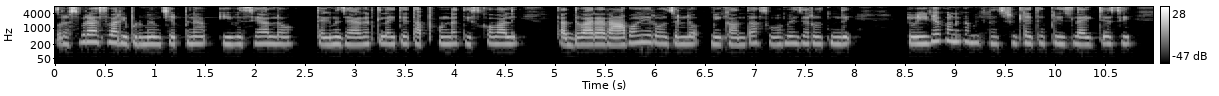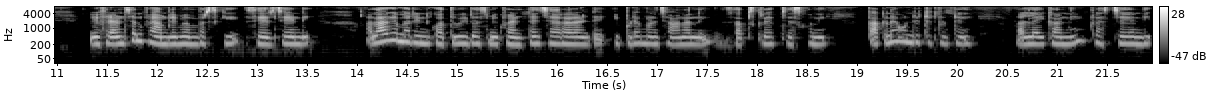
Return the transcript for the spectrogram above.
వృషభరాశి వారు ఇప్పుడు మేము చెప్పిన ఈ విషయాల్లో తగిన జాగ్రత్తలు అయితే తప్పకుండా తీసుకోవాలి. తద్వారా రాబోయే రోజుల్లో మీకు అంతా శుభమే జరుగుతుంది. వీడియో కనుక మీకు నచ్చినట్లయితే ప్లీజ్ లైక్ చేసి మీ ఫ్రెండ్స్ అండ్ ఫ్యామిలీ మెంబర్స్కి షేర్ చేయండి. అలాగే మరిన్ని కొత్త వీడియోస్ మీకు వెంటనే చేరాలంటే ఇప్పుడే మన ఛానల్ని సబ్స్క్రైబ్ చేసుకొని పక్కనే ఉండేటటువంటి బెల్ ఐకాన్ని ప్రెస్ చేయండి.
